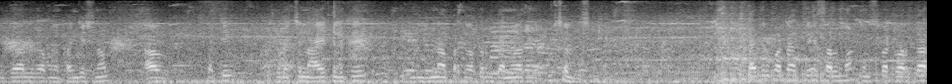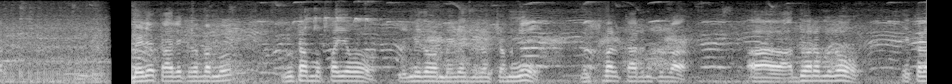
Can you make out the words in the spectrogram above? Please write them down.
విధాలుగా మేము పనిచేసినాం. ఆ బట్టి ఇప్పుడు వచ్చిన నాయకులకి ఇప్పుడు ఉన్న ప్రతి ఒక్కరికి ధన్యవాదాలు. సెలవు తీసుకుంటాం కదిరిపట్ట K Salman municipal worker. May Day కార్యక్రమము నూట ముప్పై ఎనిమిదవ మేడే దినోత్సవంని మున్సిపల్ కార్మికుల ఆధ్వర్యంలో ఇక్కడ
